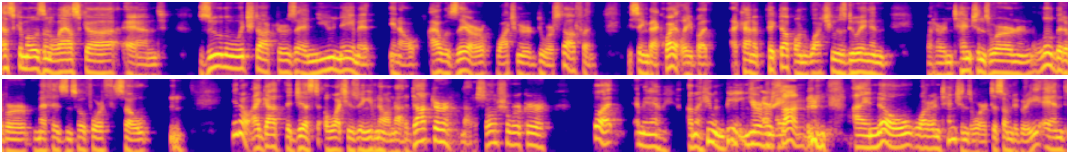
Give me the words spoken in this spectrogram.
Eskimos in Alaska and Zulu witch doctors, and you name it. You know, I was there watching her do her stuff and be sitting back quietly, but I kind of picked up on what she was doing and what her intentions were and a little bit of her methods and so forth. So, you know, I got the gist of what she was doing, even though I'm not a doctor, not a social worker, but I mean, I'm a human being. You're her I, son. I know what her intentions were to some degree and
